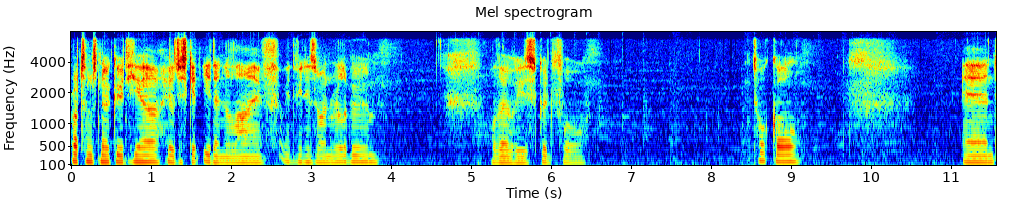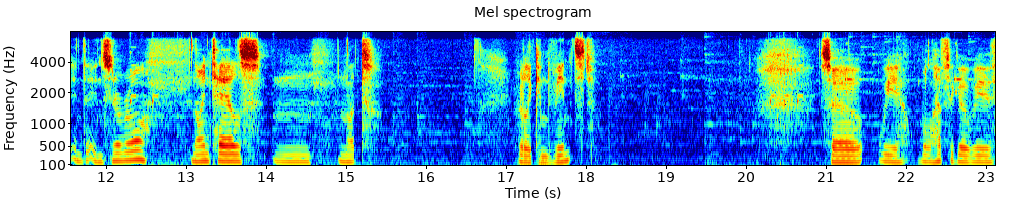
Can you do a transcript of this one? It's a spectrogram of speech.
Rotom's no good here, he'll just get eaten alive with Venusaur and Rillaboom. Although he's good for Torkoal. And in the Incineroar, Ninetales, mm, not really convinced. So we will have to go with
